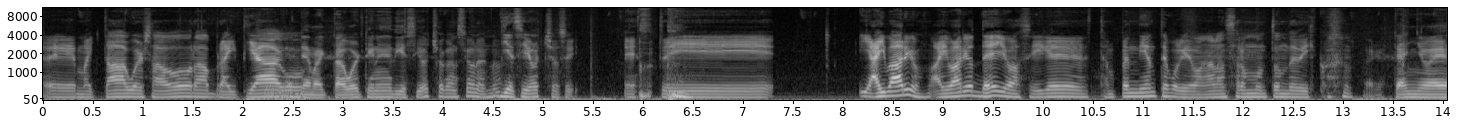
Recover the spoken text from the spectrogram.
eh, Mike Towers ahora, Brightiago. El de Mike Towers tiene 18 canciones, ¿no? 18, sí. Este y hay varios, hay varios de ellos, así que estén pendientes porque van a lanzar un montón de discos. Este año es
